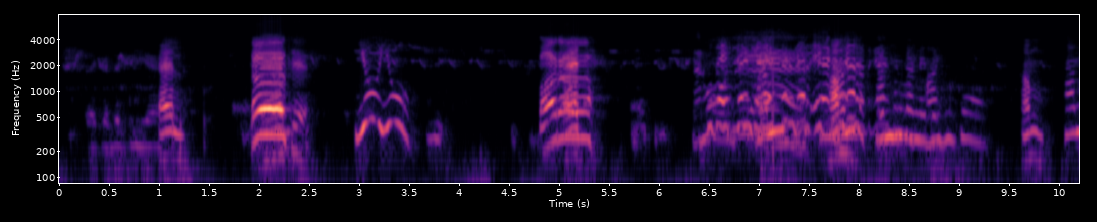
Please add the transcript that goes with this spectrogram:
एल दस यू यू बारह। हम हम हम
